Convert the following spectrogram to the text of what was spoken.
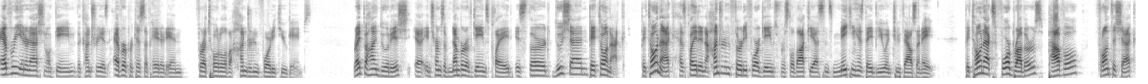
every international game the country has ever participated in for a total of 142 games. Right behind Duriš, uh, in terms of number of games played, is third Dusan Pitoňák. Pitoňák has played in 134 games for Slovakia since making his debut in 2008. Pitoňák's four brothers, Pavel, František,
